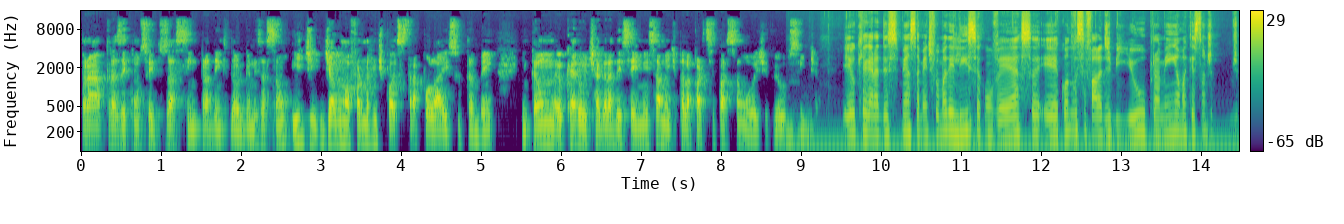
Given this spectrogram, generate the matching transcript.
para trazer conceitos assim para dentro da organização e de, de alguma forma a gente pode extrapolar isso também. Então eu quero te agradecer imensamente pela participação hoje, viu, Cíntia? Eu que agradeço imensamente, foi uma delícia a conversa. E quando você fala de BU, para mim é uma questão de, de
